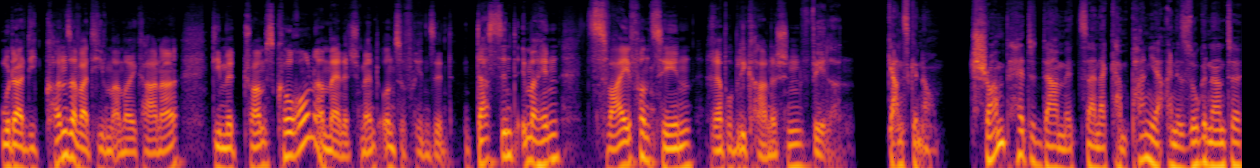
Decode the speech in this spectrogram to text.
Oder die konservativen Amerikaner, die mit Trumps Corona-Management unzufrieden sind. Das sind immerhin zwei von zehn republikanischen Wählern. Ganz genau. Trump hätte damit seiner Kampagne eine sogenannte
